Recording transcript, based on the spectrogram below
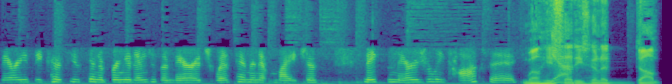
married because he's going to bring it into the marriage with him and it might just make the marriage really toxic. Well, he Yeah. said he's going to dump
